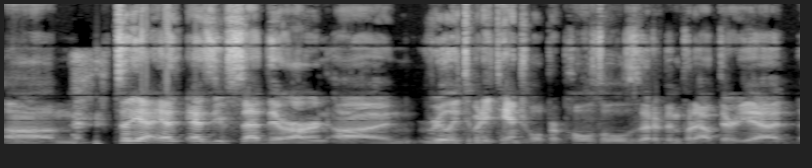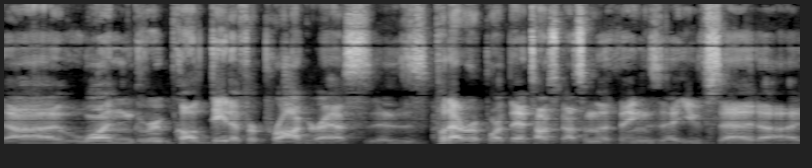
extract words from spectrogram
Um, so yeah, as, as, you've said, there aren't uh, really too many tangible proposals that have been put out there yet. Uh, one group called Data for Progress has put out a report that talks about some of the things that you've said. Uh,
